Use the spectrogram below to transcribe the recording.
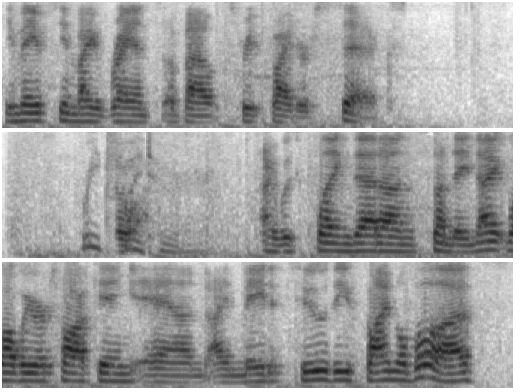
you may have seen my rant about Street Fighter Six. Street So- I was playing that on Sunday night while we were talking, and I made it to the final boss,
